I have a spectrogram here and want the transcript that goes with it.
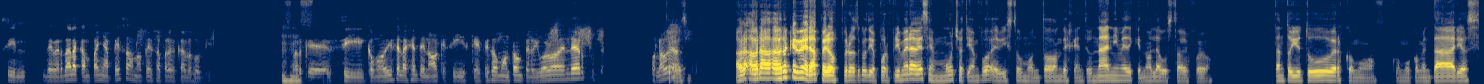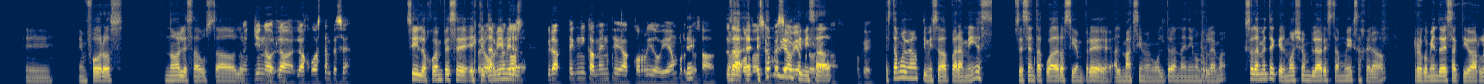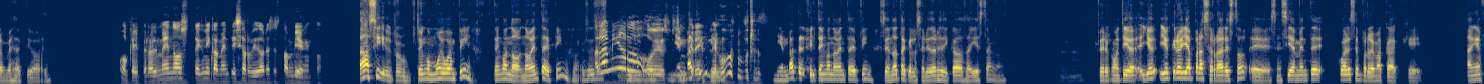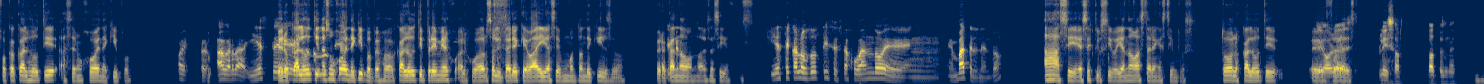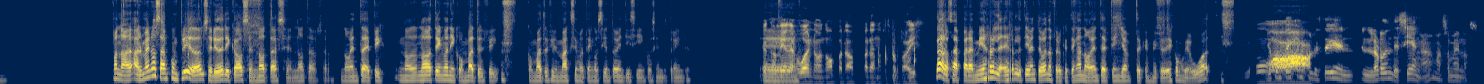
si de verdad la campaña pesa o no pesa para el Duty. Ujú. Porque si, como dice la gente, no, que sí, que pesa un montón, pero igual va a vender, pues, por la Pero wea. sí. Habrá, habrá, habrá que ver, ¿ah? pero, pero como digo, por primera vez en mucho tiempo he visto un montón de gente unánime de que no le ha gustado el juego. Tanto youtubers como, como comentarios eh, en foros. No les ha gustado lo, No, Gino, que- ¿la, ¿la jugaste en PC? Sí, lo juego en PC. Es que Pero también, mira, menos técnicamente ha corrido bien porque, Sí. o sea, O sea, recuerdo, está muy bien optimizada. está muy bien optimizada. Para mí es 60 cuadros siempre al máximo en ultra, no hay ningún problema. Solamente que el motion blur está muy exagerado. Recomiendo desactivarlo en vez de activarlo. Ok, pero al menos técnicamente y servidores están bien entonces. Ah, sí, tengo muy buen ping. Tengo no- 90 de ping. Eso es- ¡A la mierda! ni- Oye, eso ni es en increíble, Battlefield- ¿no? Ni en Battlefield tengo 90 de ping. Se nota que los servidores dedicados ahí están. ¿no? Pero como te digo, yo, yo creo ya para cerrar esto, eh, sencillamente, ¿cuál es el problema acá? Que han enfocado Call of Duty a hacer un juego en equipo. Oye, pero, ah, verdad, y este... Pero Call of Duty no es un juego en equipo, pero Call of Duty premia al, ju- al jugador solitario que va y hace un montón de kills. ¿no? Pero Sí, acá pero- no, no es así. Y este Call of Duty se está jugando en, en Battle.net, ¿no? Ah, sí, es exclusivo, ya no va a estar en Steam, pues. Todos los Call of Duty eh, ahora fuera de es- Blizzard, Battle.net. Bueno, al, al menos han cumplido, el servidor dedicado se nota, se nota, o sea, 90 de pic. No, no tengo ni con Battlefield. Con Battlefield máximo tengo 125, 130. Que también Eh, es bueno, ¿no? Para, para nuestro país. Claro, o sea, para mí es, rela- es relativamente bueno, pero que tenga 90 de ping ya te- que me quedé como que, ¿what? Yo con Titanfall estoy en, en el orden de 100, ¿ah? Más o menos.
